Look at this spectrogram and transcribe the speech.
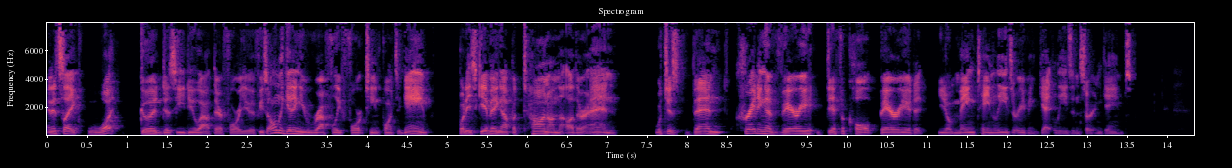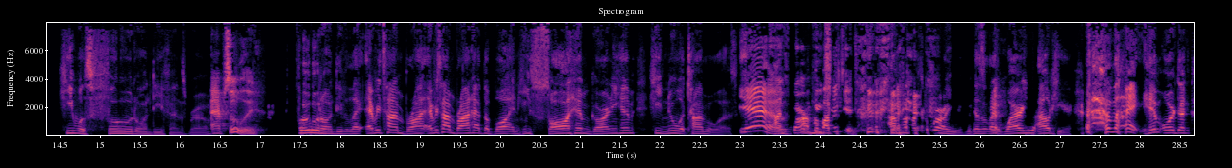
And it's like, what good does he do out there for you? If he's only getting you roughly 14 points a game, but he's giving up a ton on the other end, which is then creating a very difficult barrier to you know maintain leads or even get leads in certain games. He was food on defense, bro. Absolutely food on defense. Like every time Brian, every time Brian had the ball and he saw him guarding him, he knew what time it was. Yeah, I'm, I'm about chicken. to, I'm about to score on you because like, why are you out here? like him or Duncan,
